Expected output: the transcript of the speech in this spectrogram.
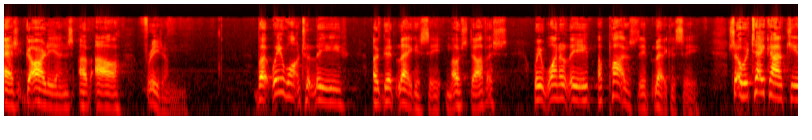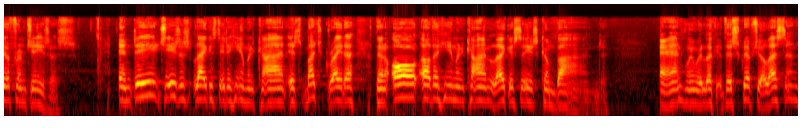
as guardians of our freedom. But we want to leave a good legacy, most of us. We want to leave a positive legacy. So we take our cue from Jesus. Indeed, Jesus' legacy to humankind is much greater than all other humankind legacies combined. And when we look at this scripture lesson,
